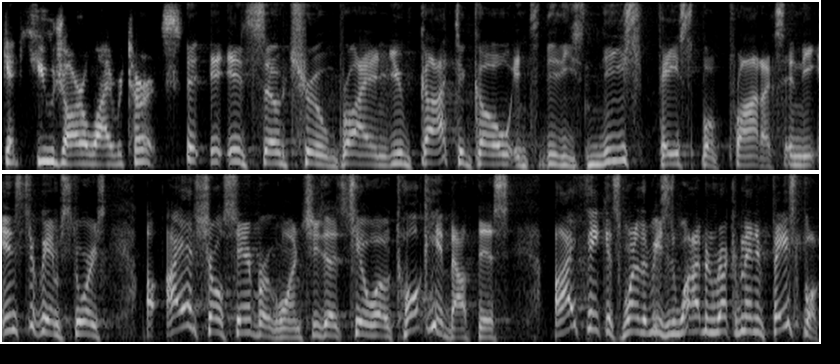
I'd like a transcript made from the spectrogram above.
get huge ROI returns. It, it's so true, Brian. You've got to go into these niche Facebook products and the Instagram stories. I had Sheryl Sandberg on, she's a COO, talking about this. I think it's one of the reasons why I've been recommending Facebook.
